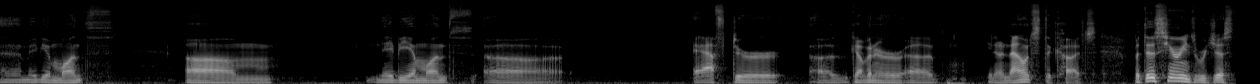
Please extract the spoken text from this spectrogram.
uh, maybe a month, um, maybe a month uh, after uh, the governor uh, you know announced the cuts. But those hearings were just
